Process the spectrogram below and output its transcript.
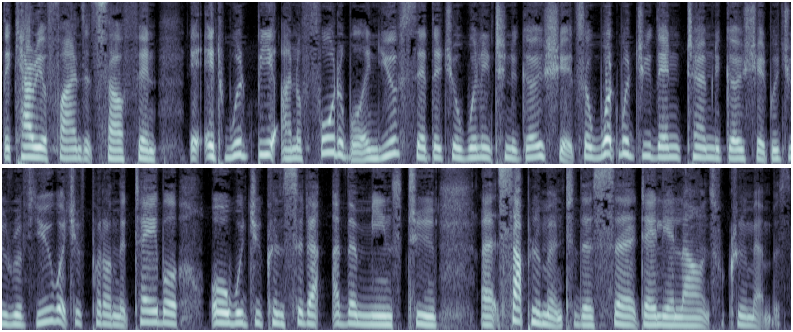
the carrier finds itself in, it, it would be unaffordable. And you've said that you're willing to negotiate. So what would you then term negotiate? Would you review what you've put on the table, or would you consider other means to uh, supplement this uh, daily allowance for crew members?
